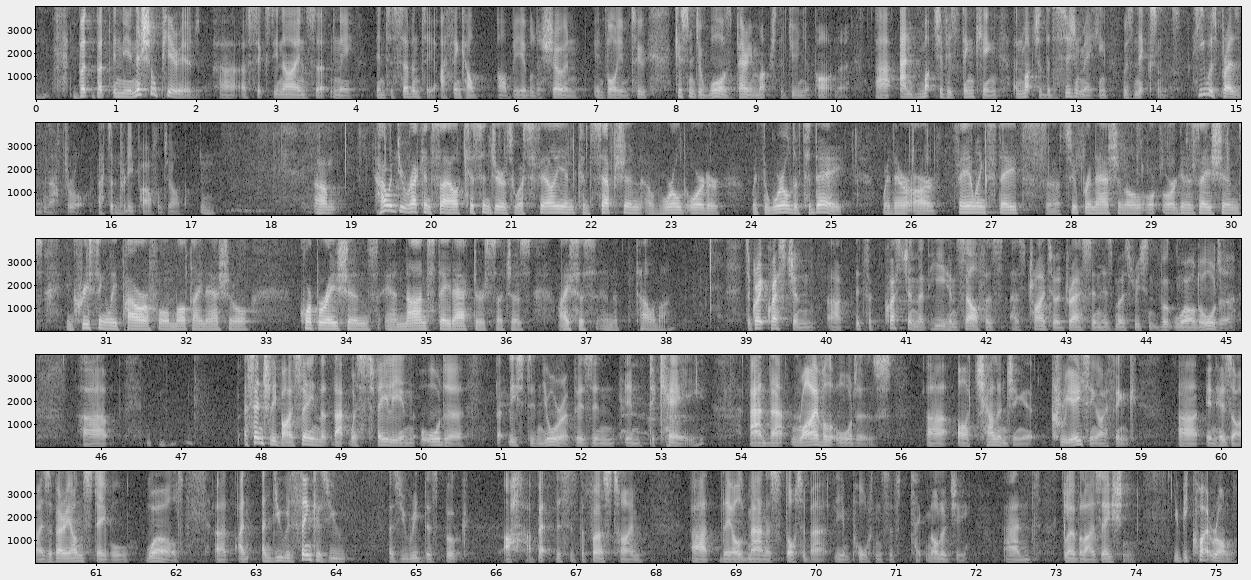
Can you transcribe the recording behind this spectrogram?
but, but in the initial period uh, of 69, certainly into 70, I think I'll, I'll be able to show in, in volume two, Kissinger was very much the junior partner. Uh, and much of his thinking and much of the decision making was Nixon's. He was president after all. That's a pretty powerful job. Mm. Um, how would you reconcile Kissinger's Westphalian conception of world order with the world of today, where there are failing states, uh, supranational or organizations, increasingly powerful multinational corporations, and non state actors such as ISIS and the Taliban? It's a great question. Uh, it's a question that he himself has, has tried to address in his most recent book, World Order, uh, essentially by saying that that Westphalian order, at least in Europe, is in, in decay, and that rival orders uh, are challenging it, creating, I think, uh, in his eyes, a very unstable world. Uh, and, and you would think as you, as you read this book, ah, I bet this is the first time uh, the old man has thought about the importance of technology and globalization, you'd be quite wrong.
